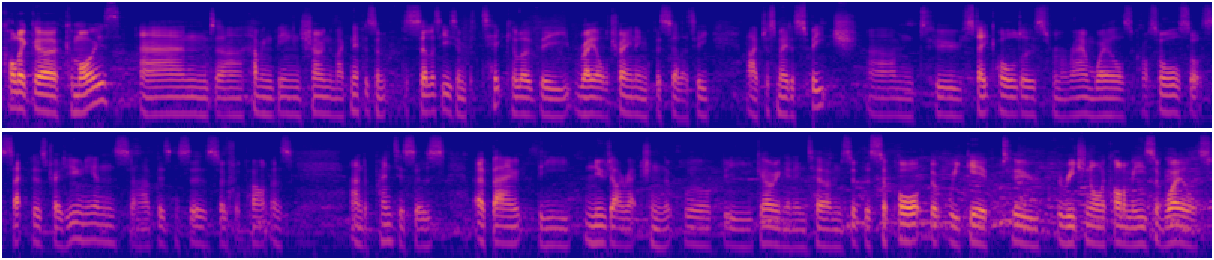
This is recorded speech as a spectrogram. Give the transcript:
Colleague uh, Camoys and uh, having been shown the magnificent facilities, in particular the rail training facility, I've just made a speech um, to stakeholders from around Wales across all sorts of sectors, trade unions, uh, businesses, social partners and apprentices about the new direction that we'll be going in in terms of the support that we give to the regional economies of Wales.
